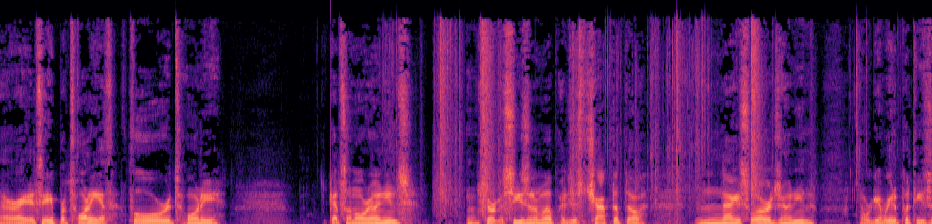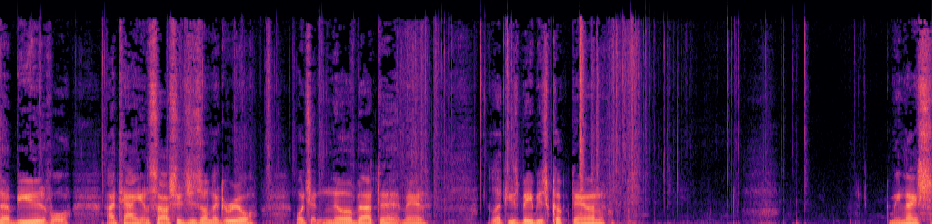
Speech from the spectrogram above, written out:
All right, it's April 20th, 420. Got some more onions. I'm starting to season them up. I just chopped up the nice large onion. And we're getting ready to put these uh, beautiful Italian sausages on the grill. Want you to know about that, man. Let these babies cook down. Gonna be nice.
